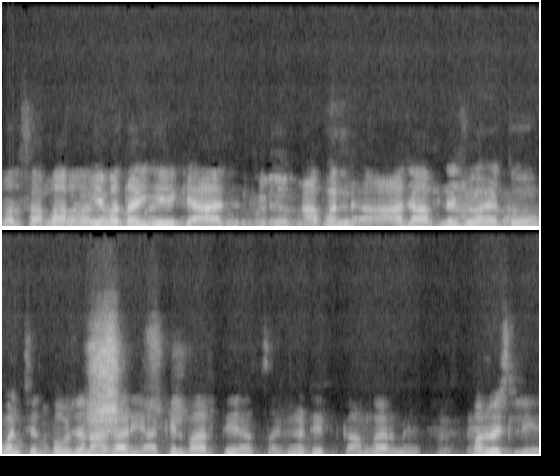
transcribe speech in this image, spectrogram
सरवर साहब, आप ये बताइए कि आज अपन आज आपने जो है तो वंचित बहुजन आघाड़ी, अखिल भारतीय संगठित कामगार में प्रवेश लिए।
